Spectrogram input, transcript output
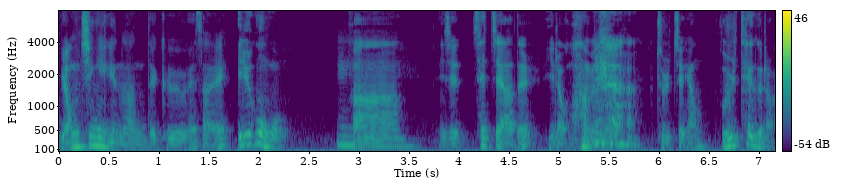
명칭이기는 한데 그 회사의 105 음. 아. 이제 셋째 아들이라고 하면은 둘째 형 울테그라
